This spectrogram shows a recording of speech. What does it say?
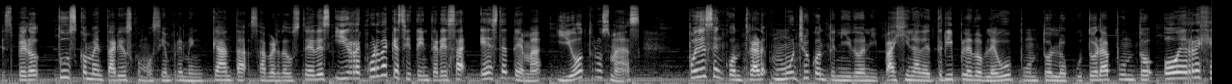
Espero tus comentarios, como siempre me encanta saber de ustedes. Y recuerda que si te interesa este tema y otros más, puedes encontrar mucho contenido en mi página de www.locutora.org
